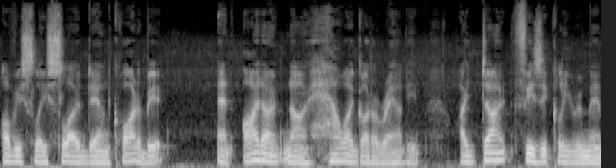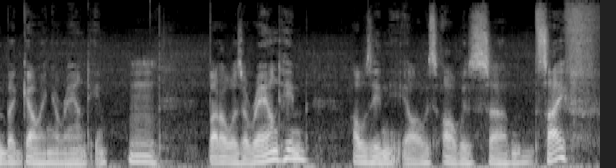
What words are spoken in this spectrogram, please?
obviously slowed down quite a bit, and I don't know how I got around him. I don't physically remember going around him, Mm. but I was around him. I was in. I was. I was um, safe.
